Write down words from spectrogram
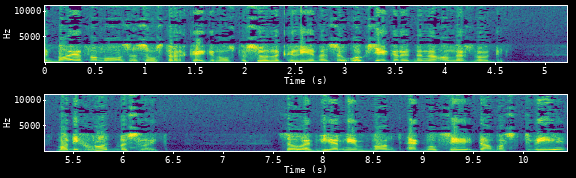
En baie van ons as ons terugkyk in ons persoonlike lewe sou ook sekere dinge anders wou doen. Maar die groot besluit sou ek weer neem want ek wil sê daar was twee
